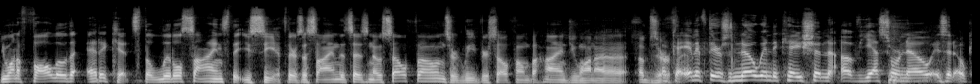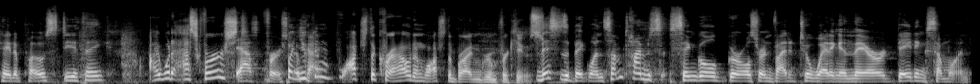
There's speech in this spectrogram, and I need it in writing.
you want to follow the etiquettes, the little signs that you see. If there's a sign that says no cell phones or leave your cell phone behind, you want to observe Okay, that. and if there's no indication of yes or no, is it okay to post, do you think? I would ask first. Ask first. But you can watch the crowd and watch the bride and groom for cues. This is a big one. Sometimes single girls are invited to a wedding and they're dating someone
